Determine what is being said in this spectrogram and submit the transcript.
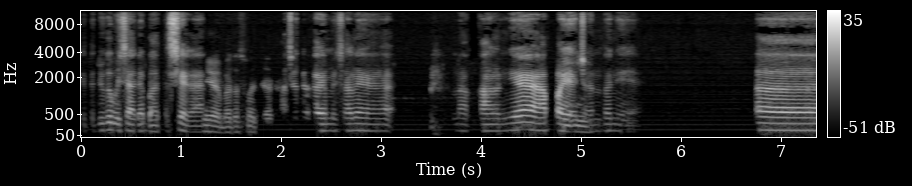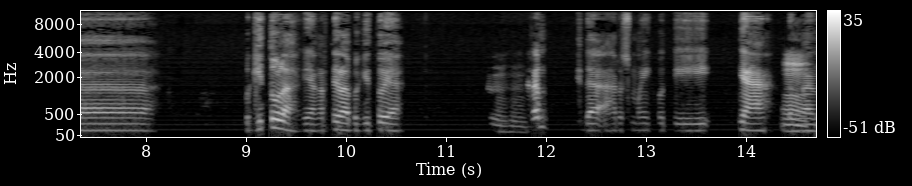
kita juga bisa ada batasnya kan. Iya batas wajar. Maksudnya kayak misalnya nakalnya apa ya Mm. contohnya ya. Eh begitulah, yang ngerti lah begitu ya. Mhm. Tidak harus mengikutinya Hmm. dengan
